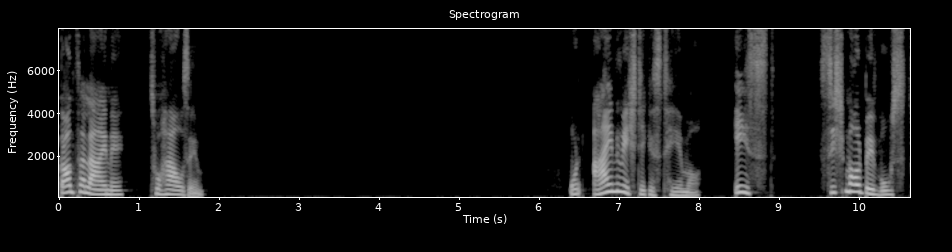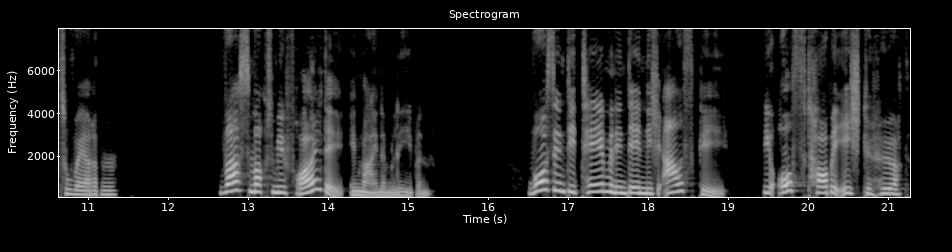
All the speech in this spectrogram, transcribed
ganz alleine zu Hause. Und ein wichtiges Thema ist, sich mal bewusst zu werden, was macht mir Freude in meinem Leben? Wo sind die Themen, in denen ich aufgehe? Wie oft habe ich gehört,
